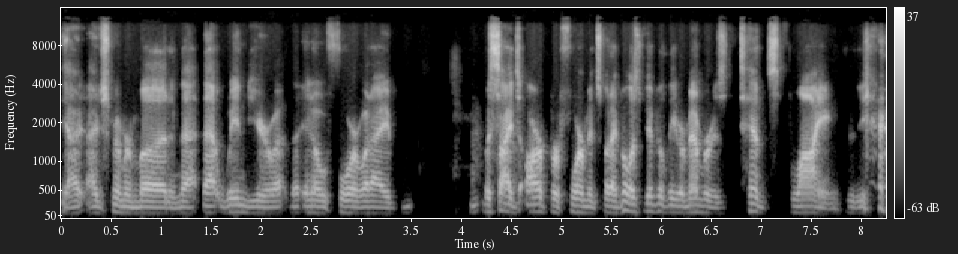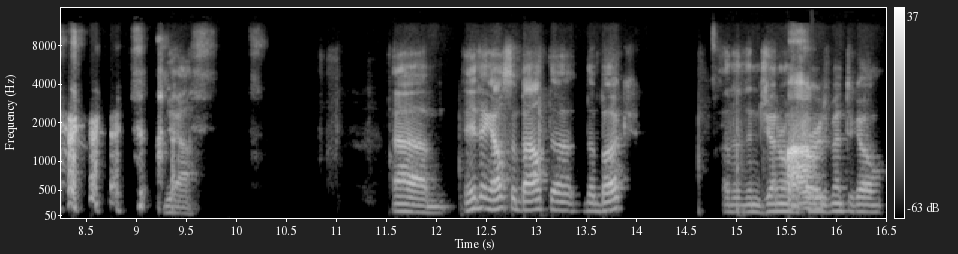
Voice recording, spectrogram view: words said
Yeah, I, I, just remember mud and that that wind year in 04 when I besides our performance, what I most vividly remember is tents flying through the air. yeah. Um, anything else about the the book other than general um, encouragement to go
